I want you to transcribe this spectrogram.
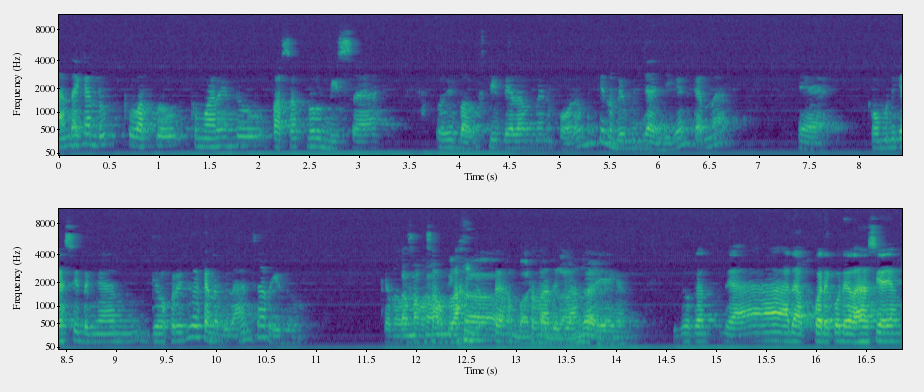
Andai kan waktu kemarin tuh Farsad Nur bisa lebih bagus di dalam Menpora mungkin lebih menjanjikan karena ya komunikasi dengan Geoffrey itu akan lebih lancar gitu. Karena Sama-sama Belanda, pernah di Belanda Belanda ya. ya kan. Itu kan ya ada kode-kode rahasia yang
